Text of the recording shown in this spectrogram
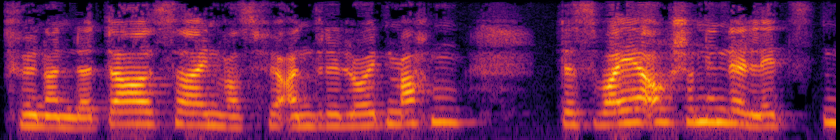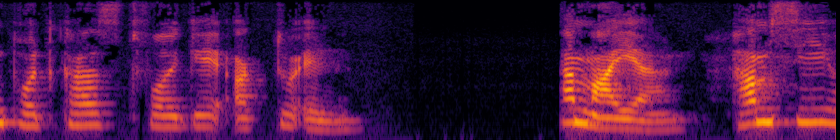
füreinander da sein, was für andere Leute machen, das war ja auch schon in der letzten Podcast-Folge aktuell. Herr Mayer, haben Sie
